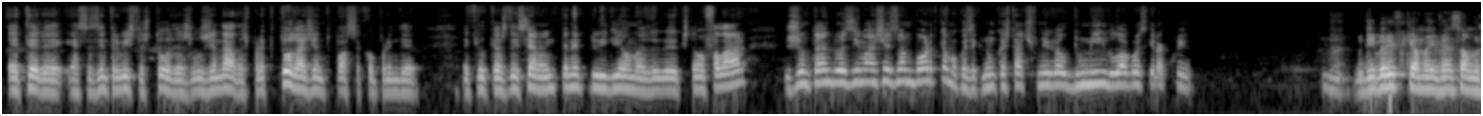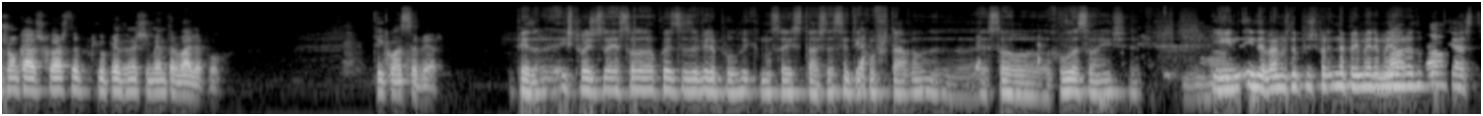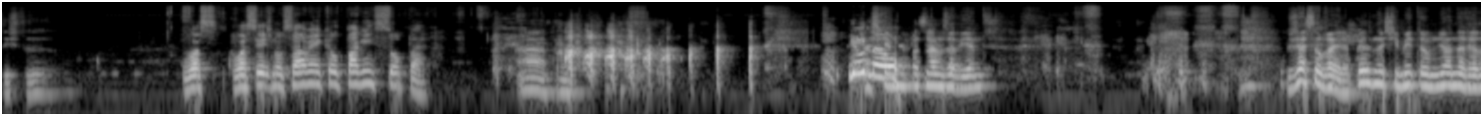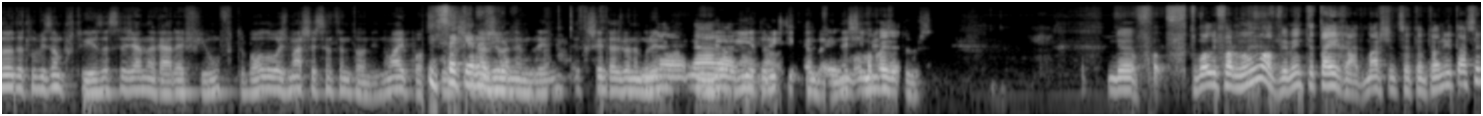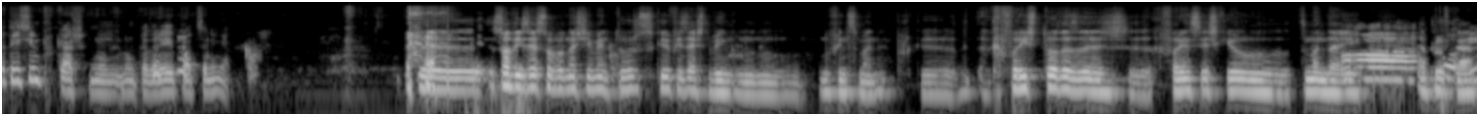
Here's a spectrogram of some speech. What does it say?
é ter eh, essas entrevistas todas legendadas para que toda a gente possa compreender aquilo que eles disseram, independente do idioma de- que estão a falar, juntando as imagens on-board, que é uma coisa que nunca está disponível domingo logo a seguir à corrida. O debrief que é uma invenção do João Carlos Costa porque o Pedro Nascimento trabalha pouco. Ficam a saber. Pedro, isto hoje é só coisas a vir a público, não sei se estás a sentir confortável, é só revelações. E ainda vamos na, primeira meia Não, hora do não. podcast. Isto... O que que vocês não sabem é que ele paga em sopa. Ah, pronto. Eu Acho que é não. passarmos adiante. José Silveira, Pedro Nascimento é o melhor narrador da televisão portuguesa, seja a narrar F1, futebol ou as marchas de Santo António. Não há hipótese. Isso é que era giro. Joana Moreno, acrescenta a Joana Moreno, Não, o não, melhor não, guia não, turístico não. também. Uma Nascimento coisa- Tours. Futebol e Fórmula 1, obviamente, está errado. Marcha de Santo António está certíssimo, porque acho que nu- nunca darei hipótese a ninguém. Eh, só dizer sobre o Nascimento Tours que fizeste bingo no, no, no fim de semana, porque referiste todas as referências que eu te mandei Ah, a provocar.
